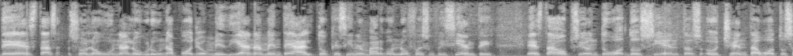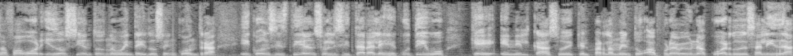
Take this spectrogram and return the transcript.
De estas, solo una logró un apoyo medianamente alto, que sin embargo no fue suficiente. Esta opción tuvo 280 votos a favor y 292 en contra y consistía en solicitar al Ejecutivo que, en el caso de que el Parlamento apruebe un acuerdo de salida,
